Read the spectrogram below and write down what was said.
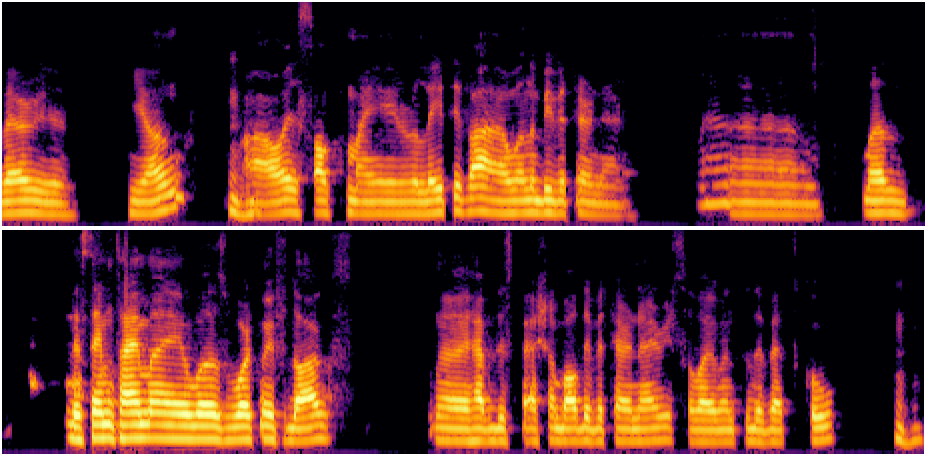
very young. Mhm. I always talk to my relative, ah, I want to be veterinarian. Um, but the same time, I was working with dogs. I have this passion about the veterinary, so I went to the vet school. Mhm.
